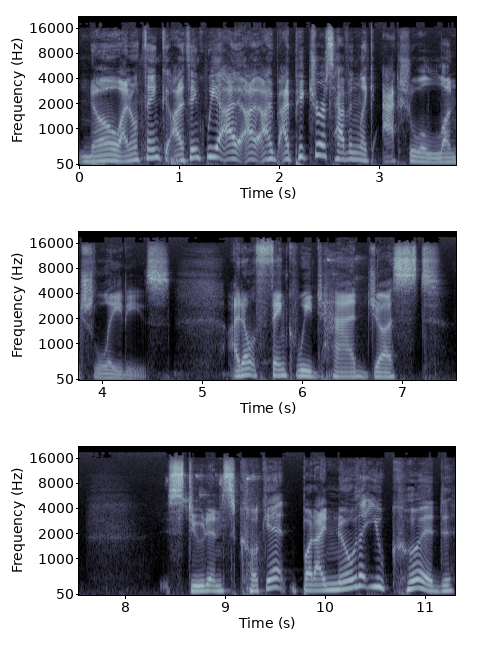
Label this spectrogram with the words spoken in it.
no, I don't think I think we I I I picture us having like actual lunch ladies. I don't think we had just students cook it, but I know that you could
